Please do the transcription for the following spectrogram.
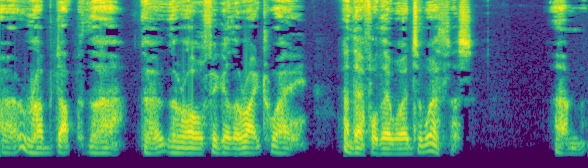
uh, rubbed up the, the, the, royal figure the right way, and therefore their words are worthless. Um,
